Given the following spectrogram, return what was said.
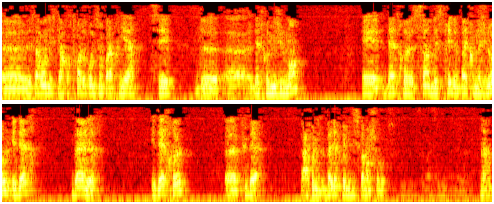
Euh, les savants disent qu'il y a encore trois autres conditions pour la prière. C'est euh, d'être musulman et d'être saint d'esprit, de ne pas être majnoun et d'être balir et d'être euh, pubère. Balir pourquoi ils ne disent pas dans le shurut Non.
